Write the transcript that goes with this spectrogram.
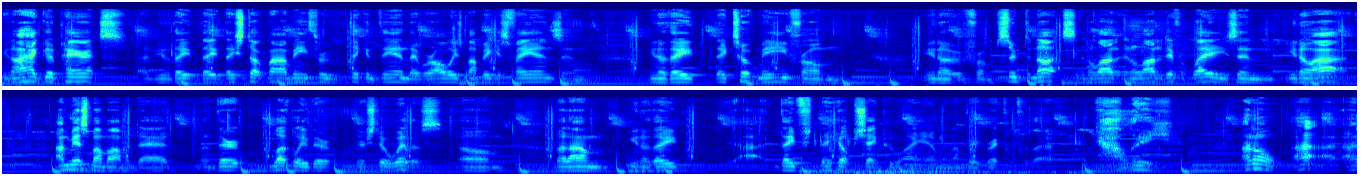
you know, I had good parents. Uh, You know, they, they, they stuck by me through thick and thin. They were always my biggest fans, and you know, they they took me from you know from soup to nuts in a lot in a lot of different ways. And you know, I I miss my mom and dad. They're luckily they're they're still with us. Um, but I'm you know they they they helped shape who I am, and I'm very grateful for that. Golly, I don't I I,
